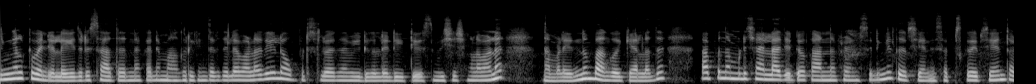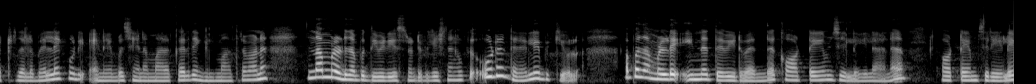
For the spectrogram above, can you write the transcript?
നിങ്ങൾക്ക് വേണ്ടിയുള്ള ഏതൊരു സാധാരണക്കാരനും ആഗ്രഹിക്കുന്ന തരത്തിലെ വളരെ ലോ വരുന്ന വീടുകളുടെ ഡീറ്റെയിൽസും വിശേഷങ്ങളുമാണ് നമ്മൾ എന്നും പങ്കുവയ്ക്കാറുള്ളത്. അപ്പോൾ നമ്മുടെ ചാനൽ ആദ്യമായിട്ടോ കാണുന്ന ഫ്രണ്ട്സ് ഉണ്ടെങ്കിൽ തീർച്ചയായും സബ്സ്ക്രൈബ് ചെയ്യാൻ തൊട്ടടുത്തുള്ള ബെല്ലെ കൂടി എനേബിൾ ചെയ്യാൻ മറക്കരുതെങ്കിൽ മാത്രമാണ് നമ്മളിടുന്ന പുതിയ വീഡിയോസ് നോട്ടിഫിക്കേഷൻ നിങ്ങൾക്ക് ഉടൻ തന്നെ ലഭിക്കുകയുള്ളൂ. അപ്പോൾ നമ്മളുടെ ഇന്നത്തെ വീട് വരുന്നത് കോട്ടയം ജില്ലയിലാണ്. കോട്ടയം ജില്ലയിലെ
